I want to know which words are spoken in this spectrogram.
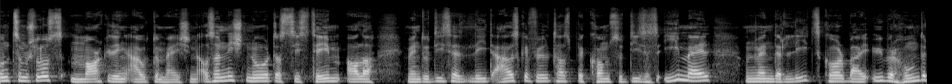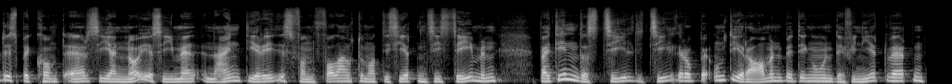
Und zum Schluss Marketing Automation. Also nicht nur das System aller, wenn du dieses Lead ausgefüllt hast, bekommst du dieses E-Mail und wenn der Lead Score bei über 100 ist, bekommt er sie ein neues E-Mail. Nein, die Rede ist von vollautomatisierten Systemen, bei denen das Ziel, die Zielgruppe und die Rahmenbedingungen definiert werden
